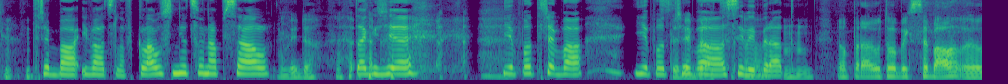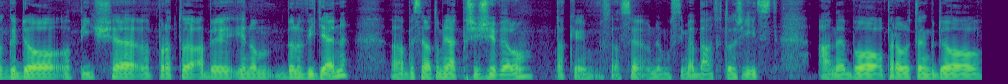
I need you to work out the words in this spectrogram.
Třeba i Václav Klaus něco napsal. Vida. takže je potřeba, je potřeba si vybrat. Si vybrat. Mhm. No právě u toho bych se bál, eh, kdo píše proto, aby jenom byl viděn, aby se na tom nějak přiživil, taky se asi nemusíme bát to říct, anebo opravdu ten, kdo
